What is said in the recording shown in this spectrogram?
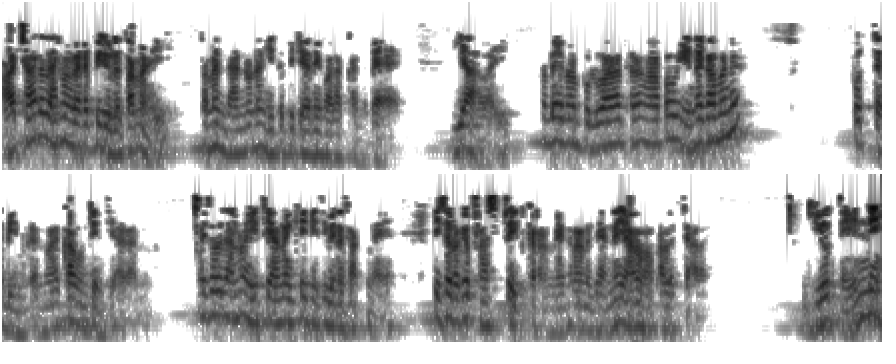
ආචාර ධර්ම වැඩ පිළිවෙල තමයි තමයි දන්නවනම් හිත පිට යන්නේ වළක්වන්න බෑ. ගියාවයි. හැබැයි මම පුළුවන් තරම් ආපහු එන ගමන පොත් බැීම් කරනවා, කවුන්ටින් තියා ගන්නවා. ඒකෝ දන්නවා හිත යන එකේ කිසි වෙනසක් නැහැ. ඒසරගේ ෆ්‍රස්ට්‍රේට් කරන්නේ කරන්න දෙයක් නැහැ යාම කලච්චාවයි. ගියොත් එන්නේ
